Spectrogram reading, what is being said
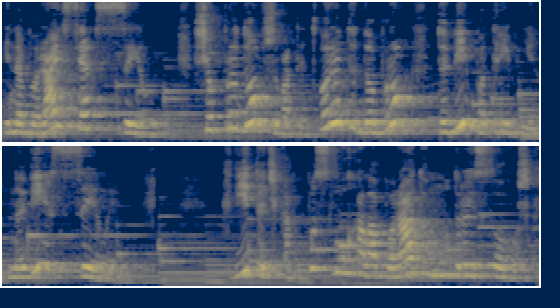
і набирайся сил. Щоб продовжувати творити добро, тобі потрібні нові сили. Квіточка послухала пораду мудрої совушки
